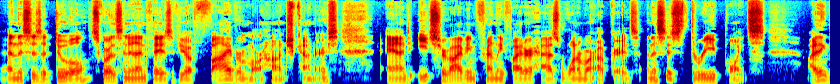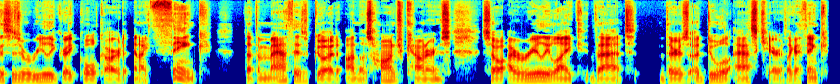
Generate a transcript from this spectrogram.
and this is a duel. Score this in an end phase if you have five or more haunch counters, and each surviving friendly fighter has one or more upgrades. And this is three points. I think this is a really great goal card, and I think that the math is good on those haunch counters. So I really like that there's a dual ask here. Like I think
